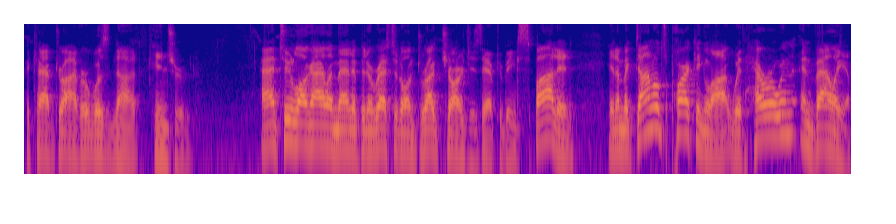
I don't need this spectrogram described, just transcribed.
The cab driver was not injured. And two Long Island men have been arrested on drug charges after being spotted in a McDonald's parking lot with heroin and Valium.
